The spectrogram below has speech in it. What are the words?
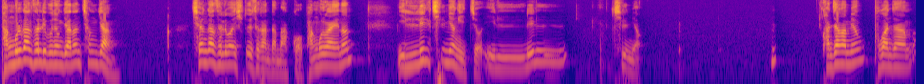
박물관 설립 운영자는 청장, 체험관 설립은 시도에서 간다 맞고 박물관에는 117명이 있죠. 117명. 관장 한 명, 부관장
